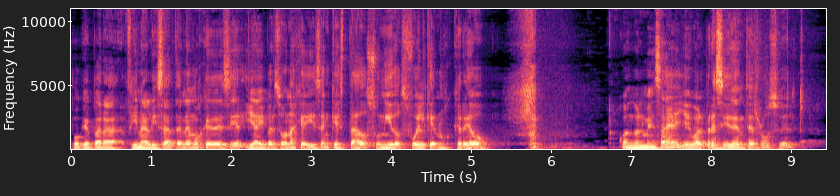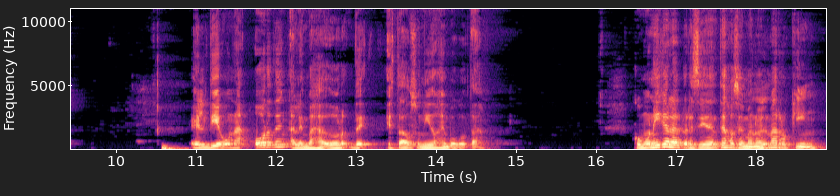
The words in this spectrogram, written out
porque para finalizar tenemos que decir, y hay personas que dicen que Estados Unidos fue el que nos creó. Cuando el mensaje llegó al presidente Roosevelt, él dio una orden al embajador de Estados Unidos en Bogotá. Comunícale al presidente José Manuel Marroquín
